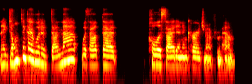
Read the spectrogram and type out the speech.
And I don't think I would have done that without that pull aside and encouragement from him.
